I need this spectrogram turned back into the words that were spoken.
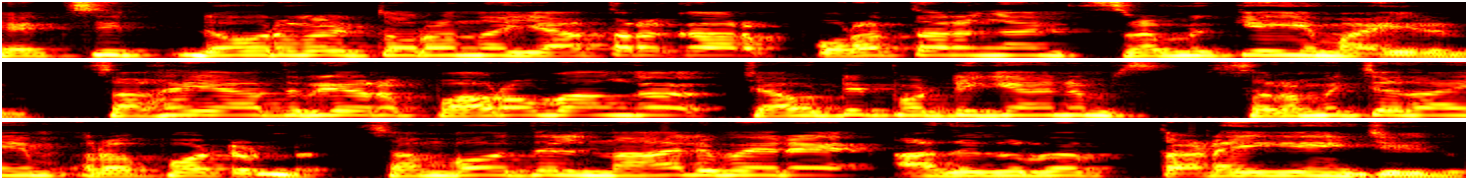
എക്സിറ്റ് ഡോറുകൾ തുറന്ന് യാത്രക്കാർ പുറത്തിറങ്ങാൻ ശ്രമിക്കുകയുമായിരുന്നു. സഹയാത്രികർ പവർ ബാങ്ക് ചവിട്ടിപ്പൊട്ടിക്കാനും ശ്രമിച്ചതായും റിപ്പോർട്ടുണ്ട്. സംഭവത്തിൽ നാലുപേരെ അധികൃതർ തടയുകയും ചെയ്തു.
